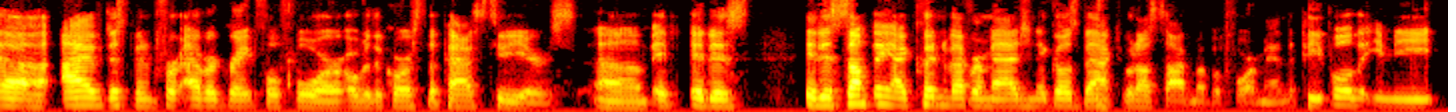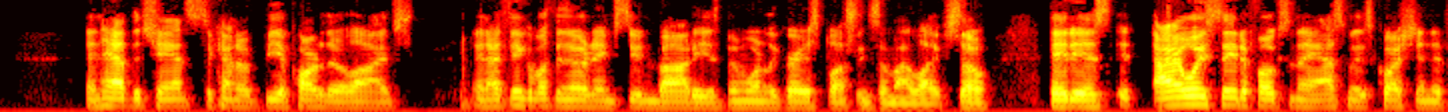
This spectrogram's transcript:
uh, I've just been forever grateful for over the course of the past two years. Um, it it is it is something I couldn't have ever imagined. It goes back to what I was talking about before, man. The people that you meet and have the chance to kind of be a part of their lives. And I think about the Notre Dame student body has been one of the greatest blessings of my life. So it is. It, I always say to folks when they ask me this question, if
